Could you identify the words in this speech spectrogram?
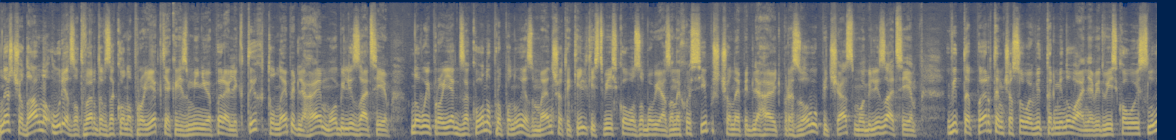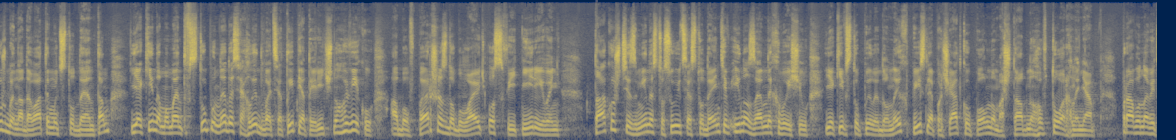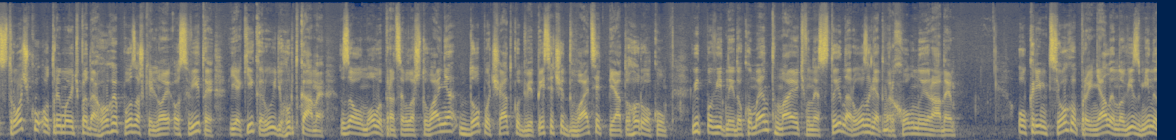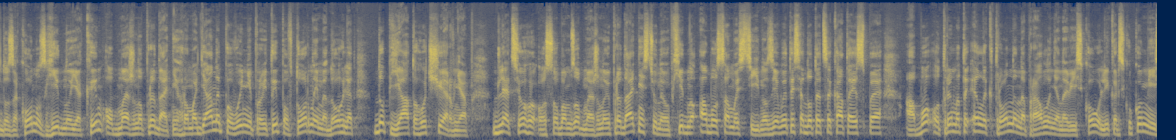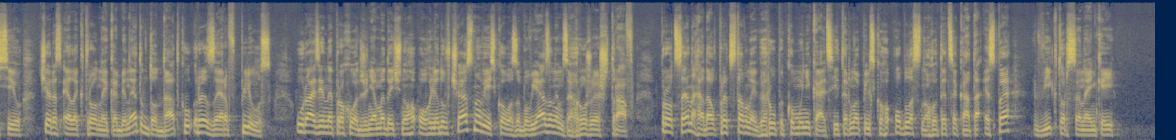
Нещодавно уряд затвердив законопроєкт, який змінює перелік тих, хто не підлягає мобілізації. Новий проєкт закону пропонує зменшити кількість військовозобов'язаних осіб, що не підлягають призову під час мобілізації. Відтепер тимчасове відтермінування від військової служби надаватимуть студентам, які на момент вступу не досягли 25-річного віку або вперше здобувають освітній рівень. Також ці зміни стосуються студентів іноземних вишів, які вступили до них після початку повномасштабного вторгнення. Право на відстрочку отримують педагоги позашкільної освіти, які керують гуртками за умови працевлаштування до початку 2025 року. Відповідний документ мають внести на розгляд Верховної Ради. Окрім цього, прийняли нові зміни до закону, згідно яким обмежено придатні громадяни повинні пройти повторний медогляд до 5 червня. Для цього особам з обмеженою придатністю необхідно або самостійно з'явитися до ТЦК та СП, або отримати електронне направлення на військову лікарську комісію через електронний кабінет в додатку Резерв Плюс. У разі непроходження медичного огляду вчасно військовозобов'язаним загрожує штраф. Про це нагадав представник групи комунікацій Тернопільського обласного ТЦК та СП Віктор Сененький.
